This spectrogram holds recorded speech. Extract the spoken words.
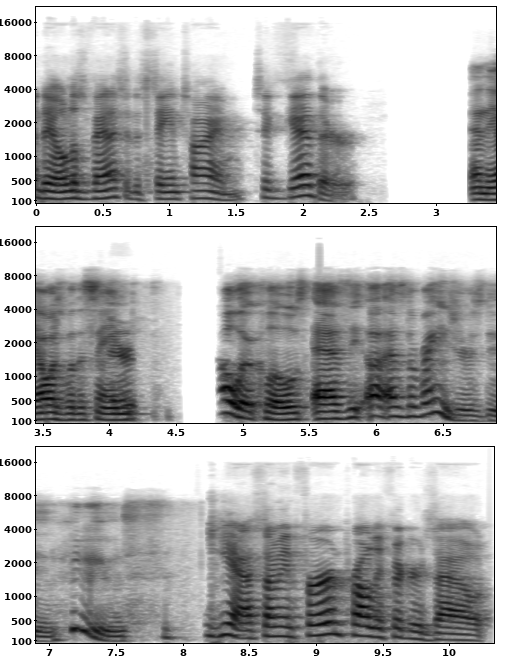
and they always vanish at the same time together. And they always wear the same color clothes as the uh, as the Rangers do. Hmm. Yes, I mean Fern probably figures out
